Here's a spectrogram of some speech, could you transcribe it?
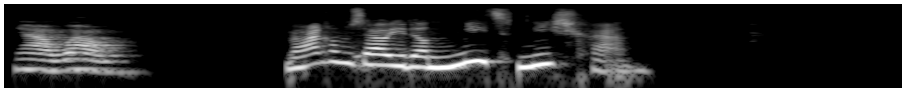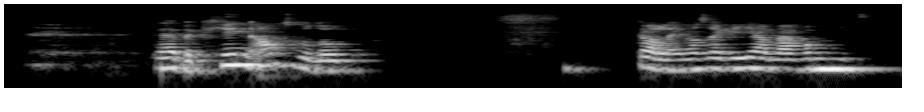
Ja, wauw. Waarom zou je dan niet niche gaan? Daar heb ik geen antwoord op. Ik kan alleen maar zeggen, ja, waarom niet?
